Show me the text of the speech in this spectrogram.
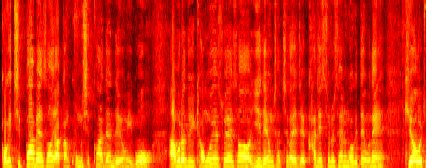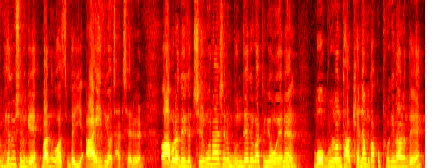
거기 집합에서 약간 공식화된 내용이고 아무래도 이 경우의 수에서 이 내용 자체가 이제 가지수를 세는 거기 때문에 기억을 좀 해두시는 게 맞는 것 같습니다. 이 아이디어 자체를 아무래도 이제 질문하시는 문제들 같은 경우에는 뭐 물론 다 개념 갖고 풀긴 하는데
